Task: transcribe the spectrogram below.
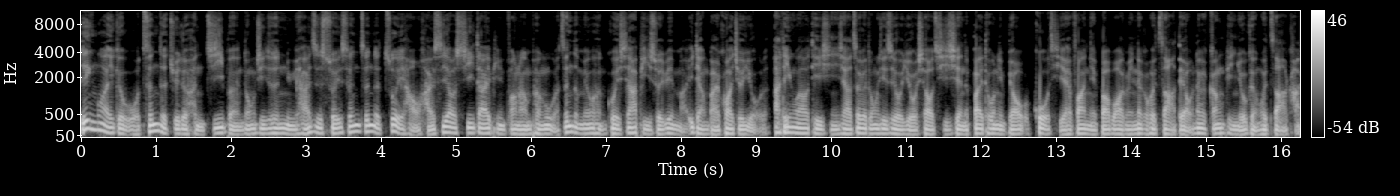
另外一个我真的觉得很基本的东西，就是女孩子随身真的最好还是要携带一瓶防狼喷雾啊，真的没有很贵，虾皮随便买一两百块就有了啊。另外要提醒一下，这个东西是有有效期限的，拜托你不要过期还放在你的包包里面，那个会炸掉，那个钢瓶有可能会炸开。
